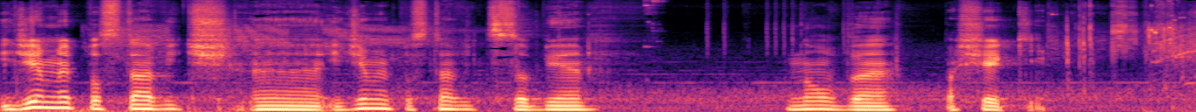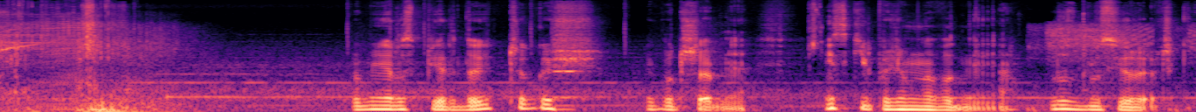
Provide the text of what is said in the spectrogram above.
Idziemy postawić, e, idziemy postawić sobie nowe pasieki. Żeby nie rozpierdolić czegoś niepotrzebnie. Niski poziom nawodnienia. Plus plus joreczki.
